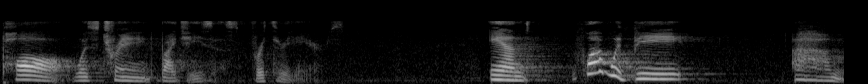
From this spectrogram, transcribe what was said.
Paul was trained by Jesus for three years. And what would be um,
